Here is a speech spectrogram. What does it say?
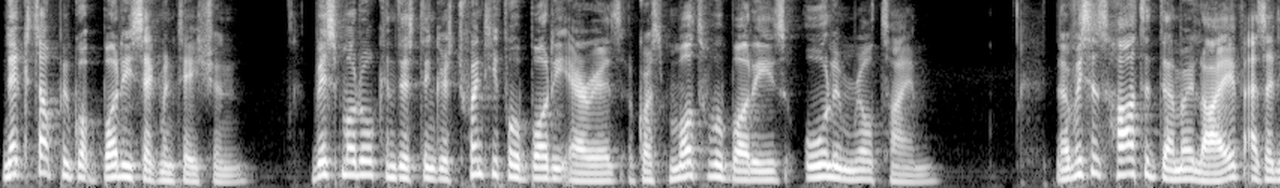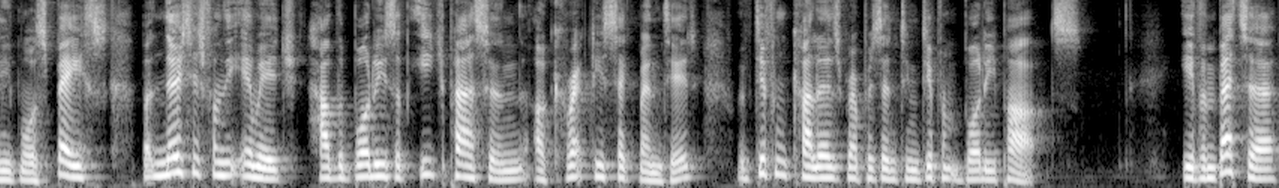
Next up, we've got body segmentation. This model can distinguish 24 body areas across multiple bodies all in real time. Now this is hard to demo live as I need more space, but notice from the image how the bodies of each person are correctly segmented with different colors representing different body parts. Even better,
